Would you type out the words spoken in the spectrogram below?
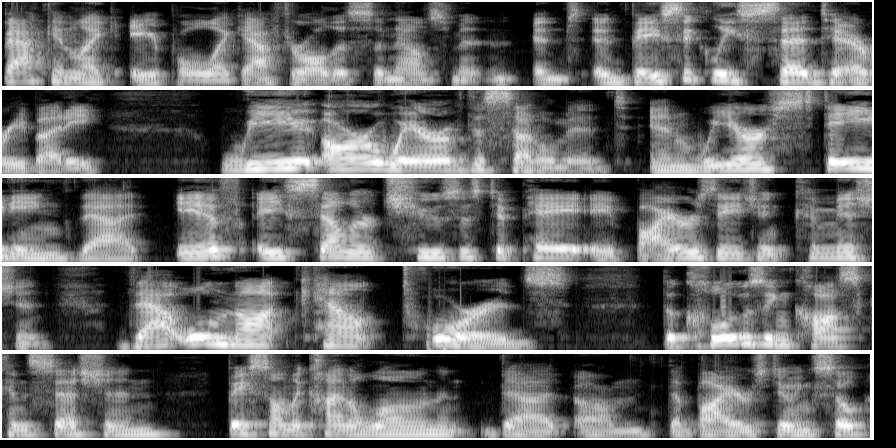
back in like April, like after all this announcement, and and basically said to everybody, we are aware of the settlement and we are stating that if a seller chooses to pay a buyer's agent commission, that will not count towards the closing cost concession based on the kind of loan that um, the buyer's doing. So,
